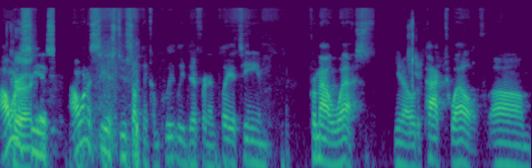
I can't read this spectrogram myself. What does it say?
i want to see us i want to see us do something completely different and play a team from out west you know the pac 12 um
